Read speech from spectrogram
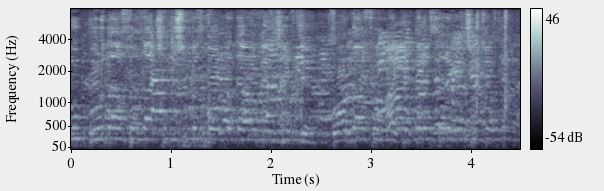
bu buradan sonra açılışımız Borda devam edecektir. Bordan sonra Kemerhisar'a geçilecektir.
